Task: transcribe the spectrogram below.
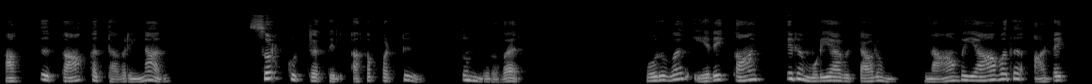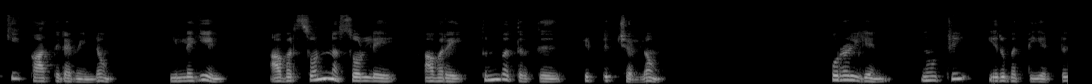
அஃது காக்கத் தவறினால் சொற்குற்றத்தில் அகப்பட்டுத் துன்புறுவர். ஒருவர் எதைக் காத்திட முடியாவிட்டாலும் நாவையாவது அடக்கிக் காத்திட வேண்டும். இல்லையேல் அவர் சொன்ன சொல்லே அவரை துன்பத்திற்கு இட்டுச் செல்லும். குறள் எண் நூற்றி இருபத்தி எட்டு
